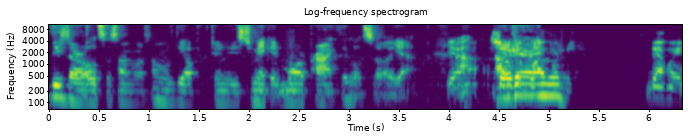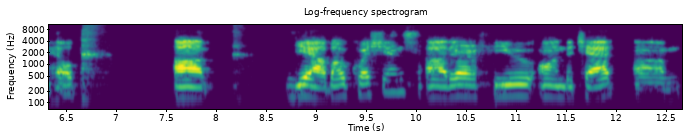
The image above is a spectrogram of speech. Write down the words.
these are also some of some of the opportunities to make it more practical. So yeah, yeah, uh, social platforms any... definitely help. Uh, yeah, about questions, uh, there are a few on the chat. Um,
